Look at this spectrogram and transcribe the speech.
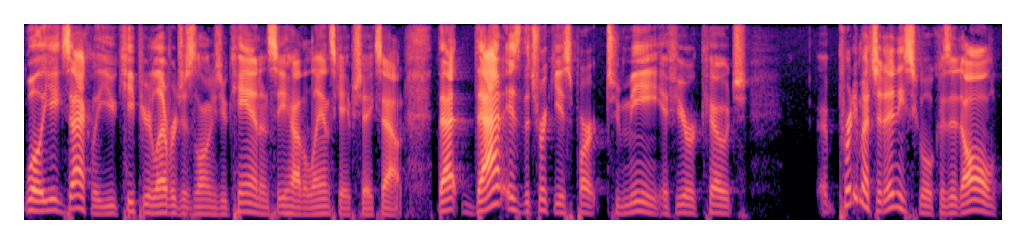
Well, exactly. You keep your leverage as long as you can and see how the landscape shakes out. That that is the trickiest part to me. If you're a coach, uh, pretty much at any school, because it all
